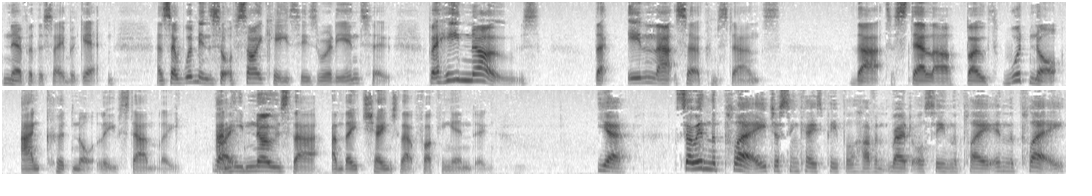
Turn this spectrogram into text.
never the same again. And so women's sort of psyches he's really into. But he knows that in that circumstance, that Stella both would not and could not leave Stanley. Right. And he knows that, and they changed that fucking ending. Yeah. So in the play, just in case people haven't read or seen the play, in the play,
